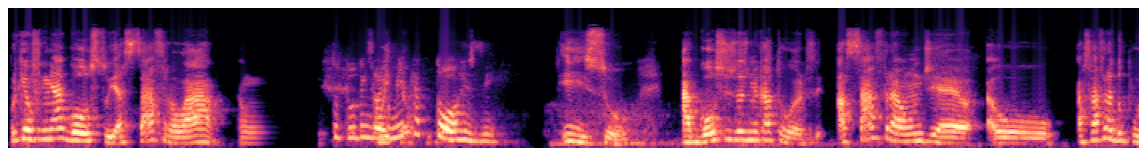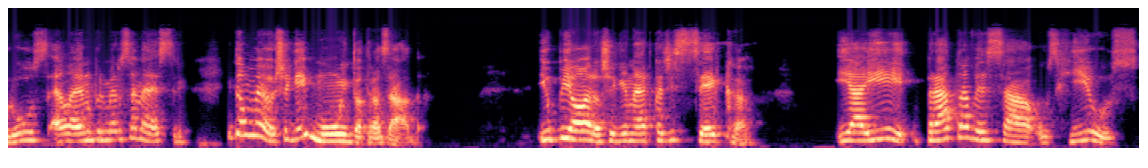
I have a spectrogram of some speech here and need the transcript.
Porque eu fui em agosto e a safra lá. Isso tudo em 2014. Isso. Agosto de 2014. A safra onde é o. A safra do Purus, ela é no primeiro semestre. Então, meu, eu cheguei muito atrasada. E o pior, eu cheguei na época de seca. E aí, para atravessar os rios,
